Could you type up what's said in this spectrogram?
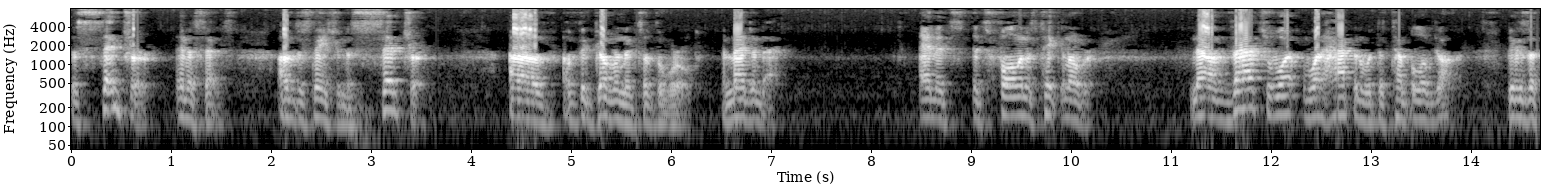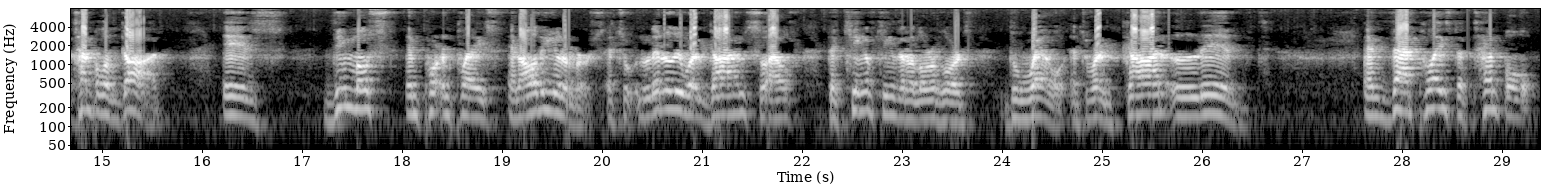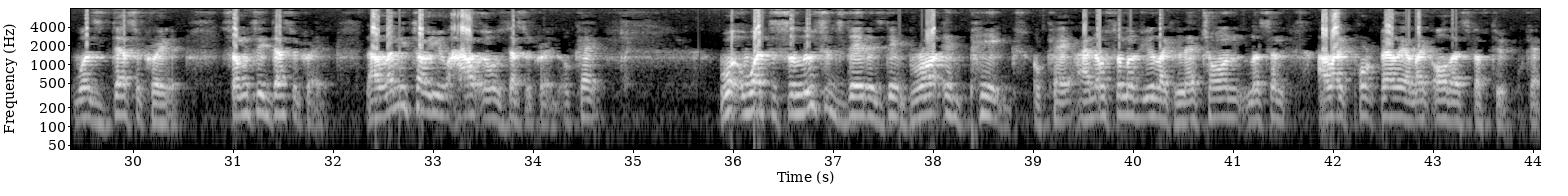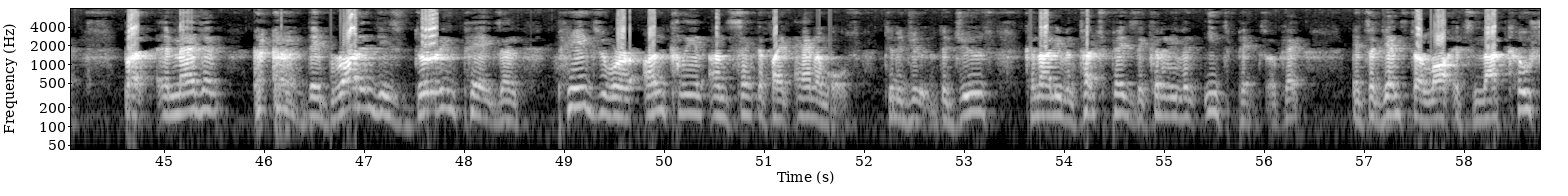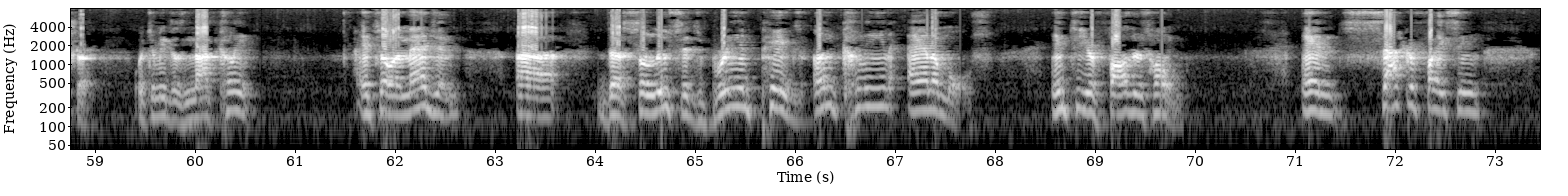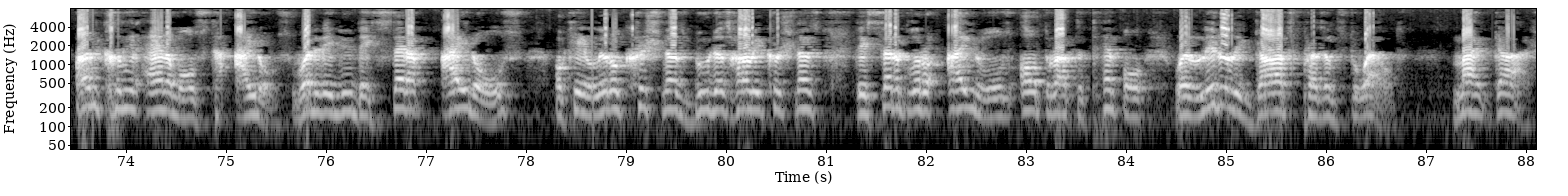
The center, in a sense, of this nation, the center of, of the governments of the world. Imagine that. And it's, it's fallen, it's taken over. Now that's what, what happened with the temple of God. Because the temple of God is the most important place in all the universe. It's literally where God Himself, the King of Kings and the Lord of Lords, dwelled. It's where God lived. And that place, the temple, was desecrated. Some say desecrated. Now let me tell you how it was desecrated, okay? What, what the Seleucids did is they brought in pigs, okay? I know some of you like lechon. Listen, I like pork belly. I like all that stuff too, okay? But imagine they brought in these dirty pigs, and pigs were unclean, unsanctified animals to the Jews. The Jews could not even touch pigs. They couldn't even eat pigs, okay? It's against their law. It's not kosher, which means it's not clean. And so imagine uh, the Seleucids bringing pigs, unclean animals, into your father's home and sacrificing unclean animals to idols. What do they do? They set up idols. Okay, little Krishnas, Buddhas, Hare Krishnas. They set up little idols all throughout the temple where literally God's presence dwelled. My gosh.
